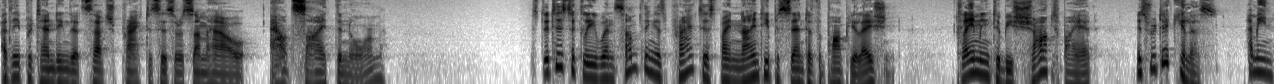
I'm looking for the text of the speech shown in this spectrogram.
Are they pretending that such practices are somehow outside the norm? Statistically, when something is practiced by 90% of the population, claiming to be shocked by it is ridiculous. I mean,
